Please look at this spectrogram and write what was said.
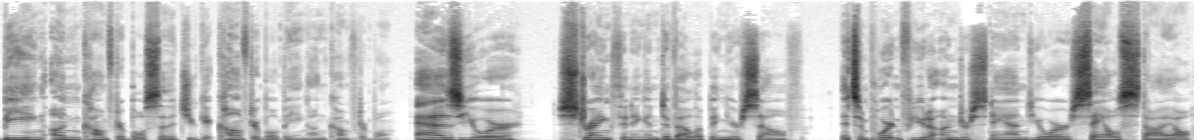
being uncomfortable so that you get comfortable being uncomfortable. As you're strengthening and developing yourself, it's important for you to understand your sales style.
